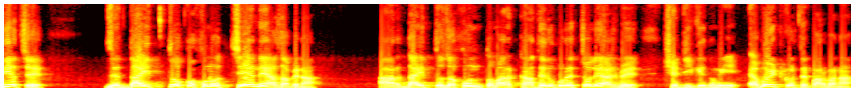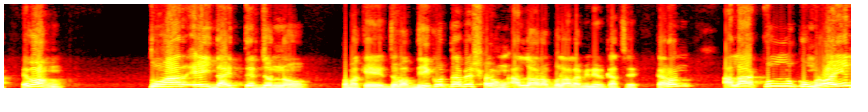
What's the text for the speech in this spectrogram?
দিয়েছে যে দায়িত্ব কখনো চেয়ে নেওয়া যাবে না। আর দায়িত্ব যখন তোমার কাঁধের উপরে চলে আসবে, সেটিকে তুমি অ্যাভয়েড করতে পারবে না। এবং তোমার এই দায়িত্বের জন্য তোমাকে জবাবদিহি করতে হবে স্বয়ং আল্লাহ রাব্বুল আলমিনের কাছে। কারণ আল্লাহ কুল্লুকুম রয়িন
